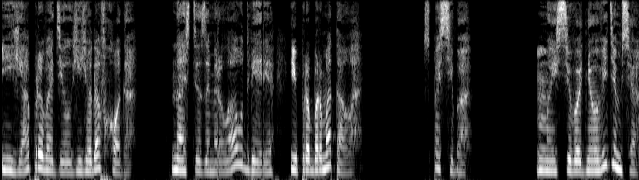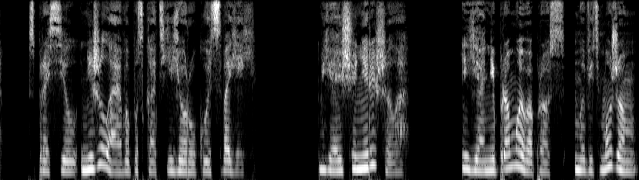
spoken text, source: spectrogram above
и я проводил ее до входа. Настя замерла у двери и пробормотала. «Спасибо». «Мы сегодня увидимся?» — спросил, не желая выпускать ее руку из своей. «Я еще не решила». «Я не про мой вопрос. Мы ведь можем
